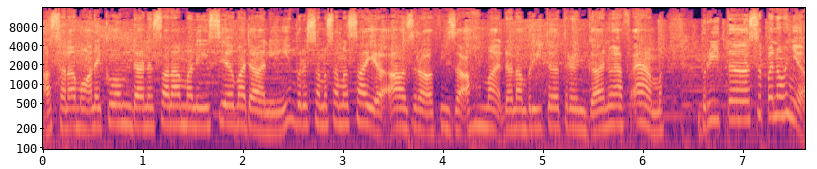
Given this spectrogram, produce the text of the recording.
Assalamualaikum dan salam Malaysia Madani bersama-sama saya Azra Fiza Ahmad dalam berita Terengganu FM. Berita sepenuhnya.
